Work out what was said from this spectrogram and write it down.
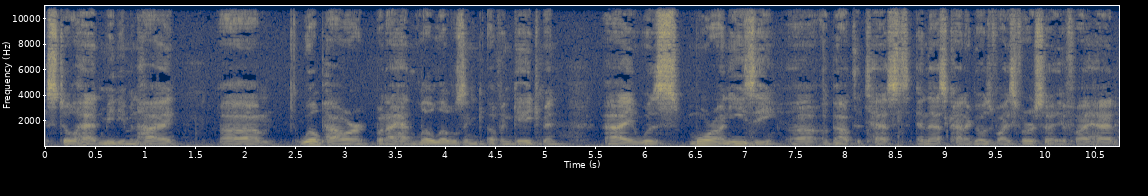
still had medium and high um, willpower, but I had low levels of engagement, I was more uneasy uh, about the test, and that kind of goes vice versa. If I had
